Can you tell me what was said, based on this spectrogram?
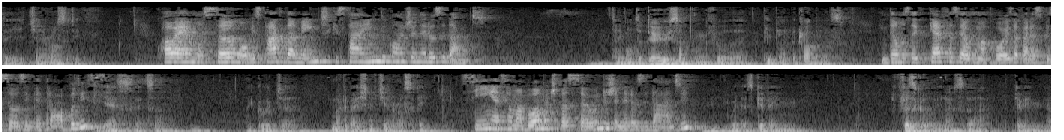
the generosity? Qual é a emoção ou o estado da mente que está indo com a generosidade? So you want to do something for the people in Petropolis. Então você quer fazer alguma coisa para as pessoas em Petrópolis? Yes, that's a, a good uh, motivation of generosity. Sim, essa é uma boa motivação de generosidade. Mhm. Whether it's giving physical, you know, uh, giving uh,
